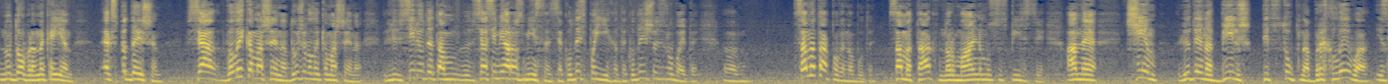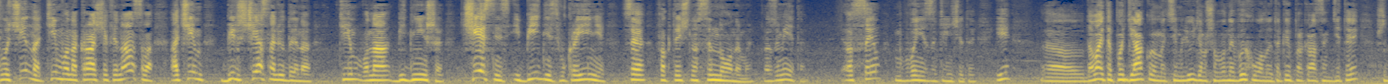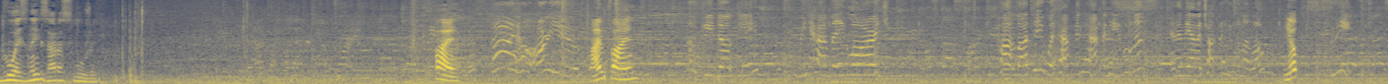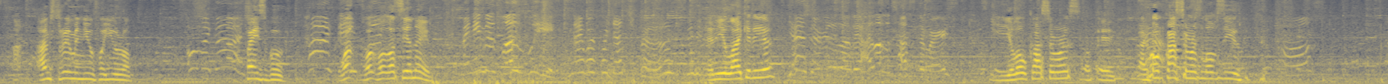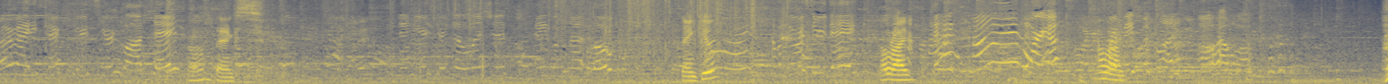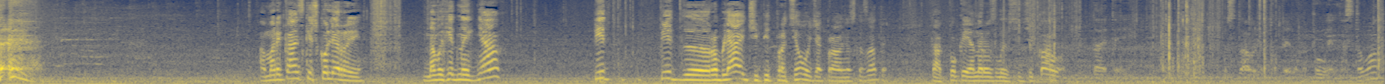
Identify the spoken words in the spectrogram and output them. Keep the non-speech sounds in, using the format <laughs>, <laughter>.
Ну добре, не Cayenne, Expedition. Вся велика машина, дуже велика машина. Всі люди там, вся сім'я розміститься, кудись поїхати, кудись щось зробити. Саме так повинно бути. Саме так в нормальному суспільстві, а не чим людина більш підступна, брехлива і злочинна, тим вона краще фінансова, а чим більш чесна людина, тим вона бідніше. Чесність і бідність в Україні це фактично синоними. Розумієте? А з цим ми повинні закінчити. І е, давайте подякуємо цим людям, що вони виховали таких прекрасних дітей, що двоє з них зараз служать. Hi, Hi, how are you? I'm fine. Okie dokie. We have a large hot latte with half and half and hazelnut, and then the other chocolate hazelnut loaf. Yep, Sweet. I- I'm streaming you for Europe. Oh my gosh. Facebook. Hi, What, what, what what's your name? My name is Leslie, and I work for Dutch Bros. <laughs> And you like it here? yes, I really love it. I love the customers. You love customers? Okay. I hope customers loves you. <laughs> thanks. and here's your delicious hazelnut loaf. Thank you. Have a good rest of your day. All right. Say hi. How are you? All right. Facebook Live. Oh, hello. Американські школяри на вихідних днях під, підробляють чи підпрацьовують, як правильно сказати. Так, поки я не розлив всю цю каву, дайте її поставлю, куди вона повинна ставати.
